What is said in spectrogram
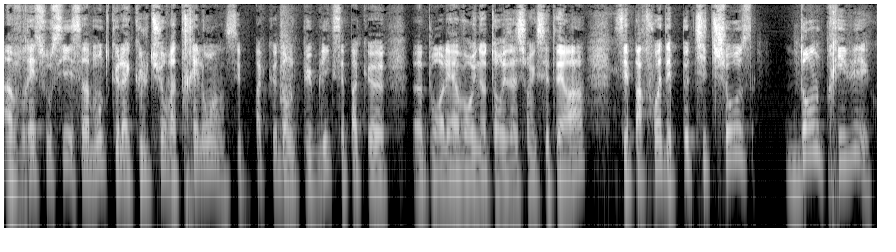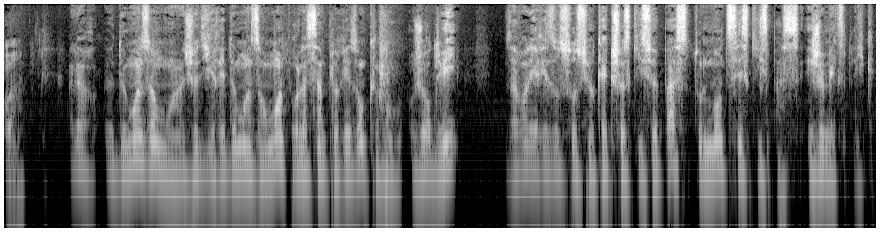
un vrai souci et ça montre que la culture va très loin. C'est pas que dans le public, c'est pas que pour aller avoir une autorisation, etc. C'est parfois des petites choses dans le privé, quoi. Alors, euh, de moins en moins, je dirais de moins en moins pour la simple raison que bon, aujourd'hui, nous avons les réseaux sociaux, quelque chose qui se passe, tout le monde sait ce qui se passe. Et je m'explique.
